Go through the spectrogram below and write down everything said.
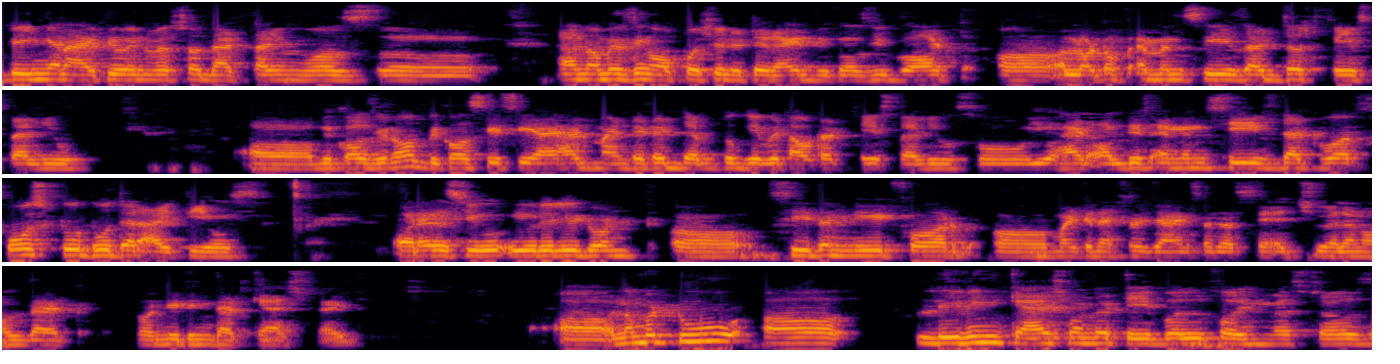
being an IPO investor that time was uh, an amazing opportunity, right? Because you got uh, a lot of MNCs at just face value. Uh, because you know, because CCI had mandated them to give it out at face value, so you had all these MNCs that were forced to do their IPOs, or else you you really don't uh, see the need for multinational giants such as say HUL and all that needing that cash, right? Uh, number two, uh, leaving cash on the table for investors.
